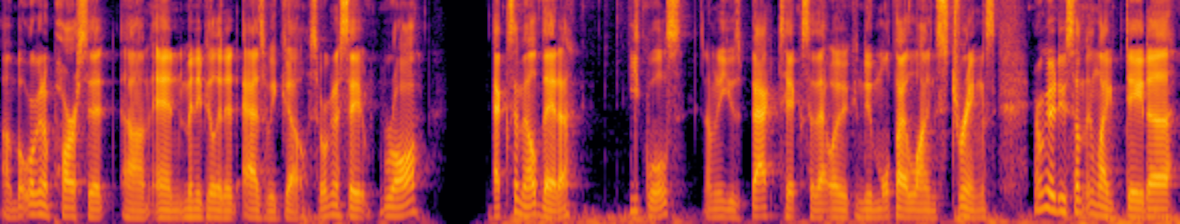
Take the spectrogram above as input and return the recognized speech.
um, but we're going to parse it um, and manipulate it as we go. So we're going to say raw XML data equals, I'm going to use backtick so that way we can do multi-line strings. And we're going to do something like data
